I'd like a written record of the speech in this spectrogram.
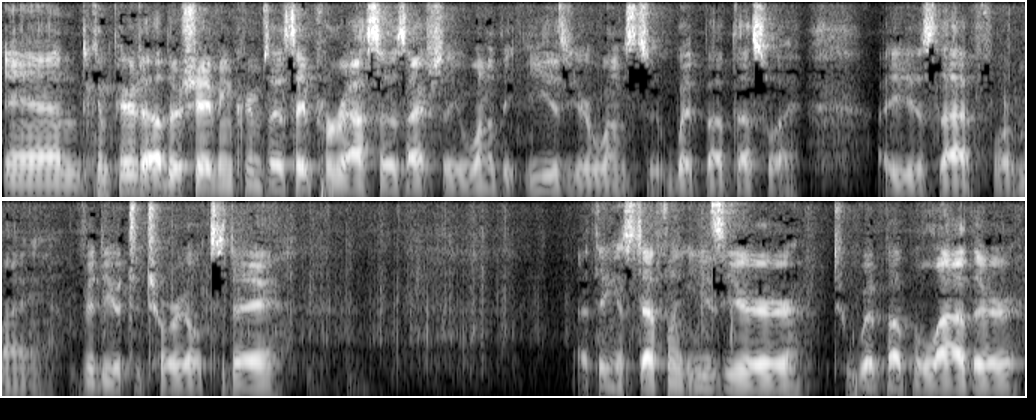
And compared to other shaving creams, I'd say Proraso is actually one of the easier ones to whip up. That's why I use that for my video tutorial today. I think it's definitely easier to whip up a lather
